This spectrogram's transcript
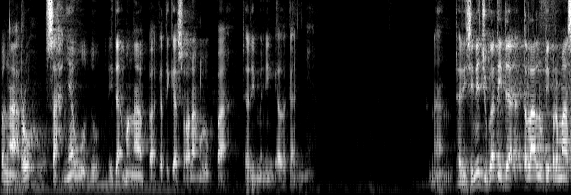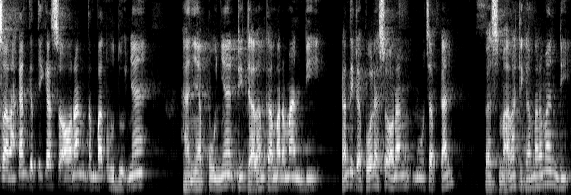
pengaruh sahnya wudhu. Tidak mengapa ketika seorang lupa dari meninggalkannya. Nah, dari sini juga tidak terlalu dipermasalahkan ketika seorang tempat wudhunya hanya punya di dalam kamar mandi. Kan tidak boleh seorang mengucapkan basmalah di kamar mandi.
